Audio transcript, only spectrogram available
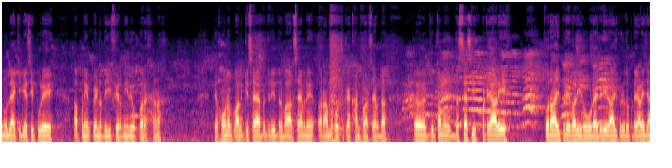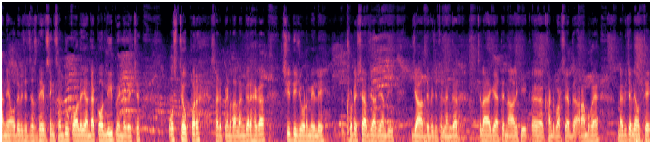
ਨੂੰ ਲੈ ਕੇ ਗਏ ਸੀ ਪੂਰੇ ਆਪਣੇ ਪਿੰਡ ਦੀ ਫਿਰਨੀ ਦੇ ਉੱਪਰ, ਹਨਾ? ਤੇ ਹੁਣ ਪਾਲਕੀ ਸਾਹਿਬ, ਜਿਹੜੀ ਦਰਬਾਰ ਸਾਹਿਬ ਨੇ ਆਰੰਭ ਹੋ ਚੁੱਕਾ ਹੈ ਅਖੰਡ ਪਾਠ ਸਾਹਿਬ ਦਾ ਜੇ ਤੁਹਾਨੂੰ ਦੱਸਿਆ ਸੀ, ਪਟਿਆਲੇ ਤੋਂ ਰਾਜਪੁਰੇ ਵਾਲੀ ਰੋਡ ਹੈ, ਜਿਹੜੀ ਰਾਜਪੁਰੇ ਤੋਂ ਪਟਿਆਲੇ ਜਾਂਦੇ ਆ ਉਹਦੇ ਵਿੱਚ ਜਸਦੇਵ ਸਿੰਘ ਸੰਧੂ ਕਾਲਜ ਆਂਦਾ ਕੋਲੀ ਪਿੰਡ ਵਿੱਚ। ਉਸ ਦੇ ਉੱਪਰ ਸਾਡੇ ਪਿੰਡ ਦਾ ਲੰਗਰ ਹੈਗਾ, ਸ਼ਹੀਦੀ ਜੋੜ ਮੇਲੇ, ਛੋਟੇ ਸਾਹਿਬਜ਼ਾਦਿਆਂ ਦੀ ਯਾਦ ਦੇ ਵਿੱਚ ਇੱਥੇ ਲੰਗਰ ਚਲਾਇਆ ਗਿਆ ਤੇ ਨਾਲ ਹੀ ਅਖੰਡ ਪਾਠ ਸਾਹਿਬ ਦਾ ਆਰੰਭ ਹੋਇਆ। ਮੈਂ ਵੀ ਚੱਲਿਆ ਉੱਥੇ,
